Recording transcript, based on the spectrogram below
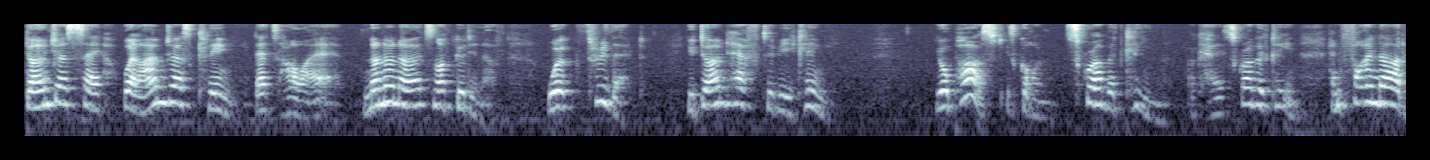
Don't just say, well, I'm just clingy, that's how I am. No, no, no, it's not good enough. Work through that. You don't have to be clingy. Your past is gone. Scrub it clean. Okay, scrub it clean and find out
